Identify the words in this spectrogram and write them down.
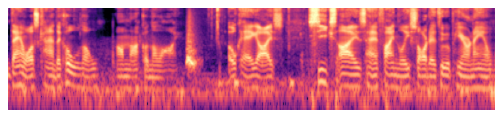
That was kinda cool though, I'm not gonna lie. Okay guys, Seek's eyes have finally started to appear now.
